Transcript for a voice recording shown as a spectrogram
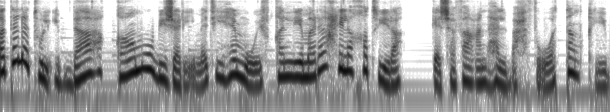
قتلة الإبداع قاموا بجريمتهم وفقا لمراحل خطيرة كشف عنها البحث والتنقيب.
